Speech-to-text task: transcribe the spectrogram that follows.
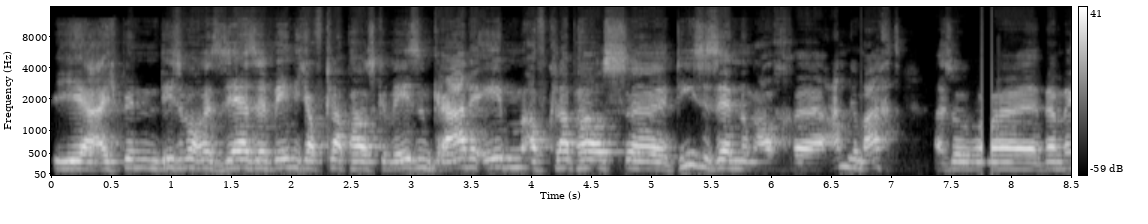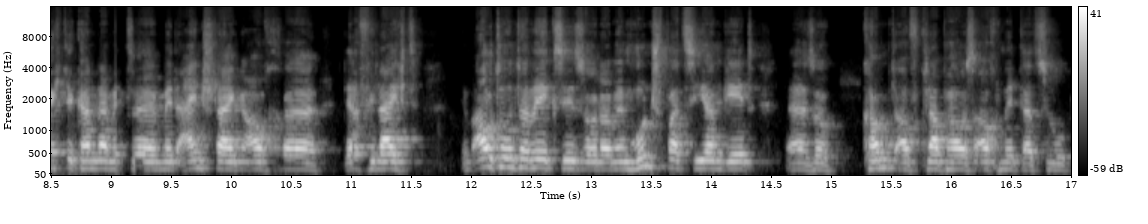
Ja, ich bin diese Woche sehr, sehr wenig auf Clubhouse gewesen. Gerade eben auf Clubhouse äh, diese Sendung auch äh, angemacht. Also äh, wer möchte, kann damit äh, mit einsteigen, auch äh, der vielleicht im Auto unterwegs ist oder mit dem Hund spazieren geht. Also kommt auf Clubhouse auch mit dazu.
